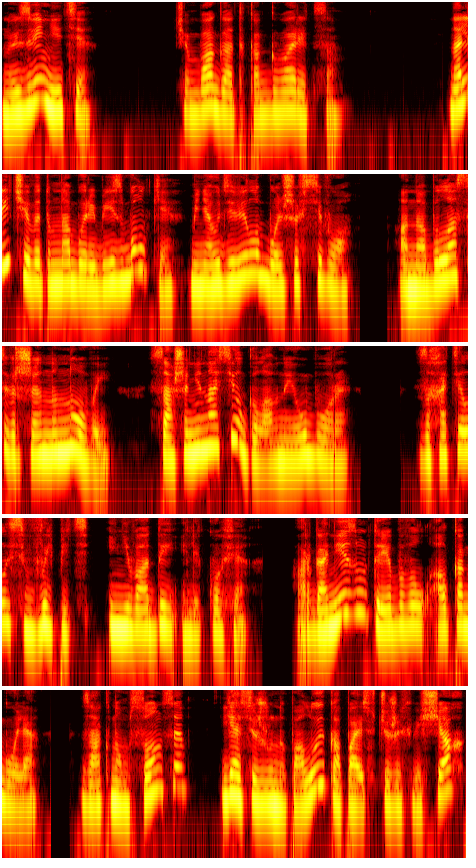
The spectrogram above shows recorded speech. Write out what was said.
Ну, извините. Чем богат, как говорится. Наличие в этом наборе бейсболки меня удивило больше всего. Она была совершенно новой. Саша не носил головные уборы. Захотелось выпить и не воды или кофе. Организм требовал алкоголя. За окном солнце, я сижу на полу и копаюсь в чужих вещах,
